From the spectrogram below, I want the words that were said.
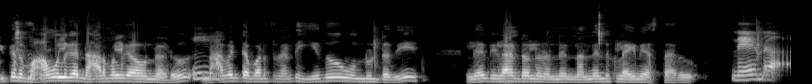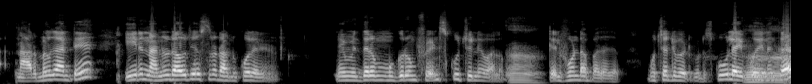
ఇతను మామూలుగా నార్మల్గా ఉన్నాడు. నా వెంట పడుతున్నా అంటే ఏదో ఉండుంటది. లేదంటే ఇలాంటి వాళ్ళు నన్ను నన్ను ఎందుకు లైన్ వేస్తారు? నేను నార్మల్గా అంటే ఈయన నన్ను లవ్ చేస్తున్నాడు అనుకోలే నేను. మేము ఇద్దరం ముగ్గురం ఫ్రెండ్స్ కూర్చునే వాళ్ళం. టెలిఫోన్ డబ్బా దగ్గర. ముచ్చట్లు పెట్టుకుంటూ స్కూల్ ఆ.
